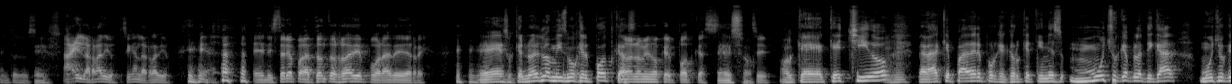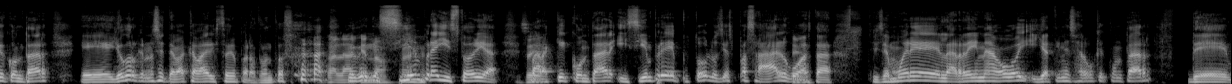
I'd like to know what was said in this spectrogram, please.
Entonces, Eso. ah, y la radio, sigan la radio. en Historia para Tontos Radio por ADR. Eso, que no es lo mismo que el podcast. No es lo mismo que el podcast. Eso. Sí. Ok, qué chido. La verdad que padre porque creo que tienes mucho que platicar, mucho que contar. Eh, yo creo que no se te va a acabar historia para tontos. Ojalá yo creo que siempre hay historia Sí. para qué contar y siempre pues, todos los días pasa algo. Sí. Hasta si se muere la reina hoy y ya tienes algo que contar de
